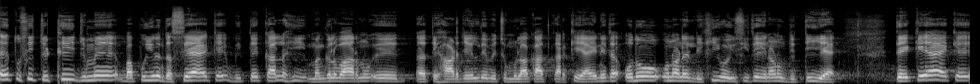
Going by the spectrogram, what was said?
ਇਹ ਤੁਸੀਂ ਚਿੱਠੀ ਜਿਵੇਂ ਬਾਪੂ ਜੀ ਨੇ ਦੱਸਿਆ ਹੈ ਕਿ ਬੀਤੇ ਕੱਲ ਹੀ ਮੰਗਲਵਾਰ ਨੂੰ ਇਹ ਤਿਹਾੜ ਜੇਲ੍ਹ ਦੇ ਵਿੱਚ ਮੁਲਾਕਾਤ ਕਰਕੇ ਆਏ ਨੇ ਤਾਂ ਉਦੋਂ ਉਹਨਾਂ ਨੇ ਲਿਖੀ ਹੋਈ ਸੀ ਤੇ ਇਹਨਾਂ ਨੂੰ ਦਿੱਤੀ ਹੈ। ਤੇ ਕਿਹਾ ਹੈ ਕਿ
